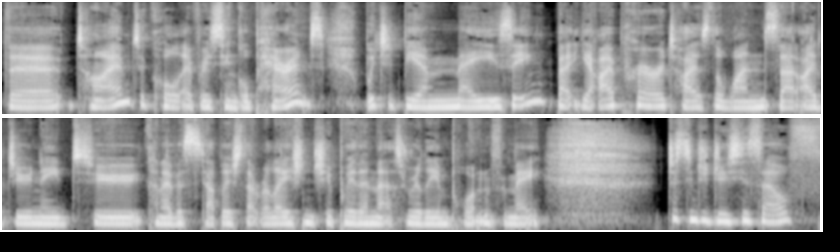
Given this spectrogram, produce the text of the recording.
the time to call every single parent, which would be amazing. But yeah, I prioritize the ones that I do need to kind of establish that relationship with. And that's really important for me. Just introduce yourself,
